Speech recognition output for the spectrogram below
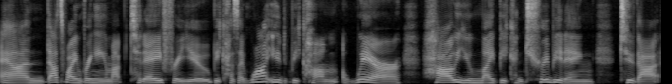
And that's why I'm bringing them up today for you because I want you to become aware how you might be contributing to that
